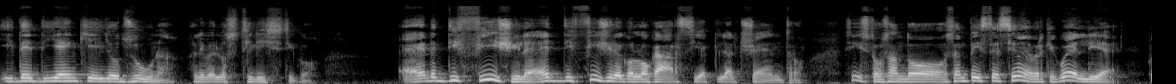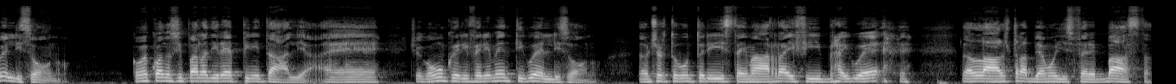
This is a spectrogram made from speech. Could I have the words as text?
i Daddy Yankee e gli Ozuna a livello stilistico. Ed è difficile, è difficile collocarsi al centro. Sì, sto usando sempre gli stessi nomi perché quelli è, quelli sono. Come quando si parla di rap in Italia, eh, cioè comunque i riferimenti quelli sono. Da un certo punto di vista i Marra, i Fibra, i Gue, dall'altra abbiamo gli Sfere e Basta,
